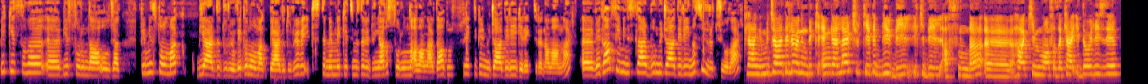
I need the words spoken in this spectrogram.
Peki sana e, bir sorum daha olacak. Feminist olmak bir yerde duruyor, vegan olmak bir yerde duruyor ve ikisi de memleketimizde ve dünyada sorunlu alanlar. Daha doğrusu sürekli bir mücadeleyi gerektiren alanlar. Ee, vegan feministler bu mücadeleyi nasıl yürütüyorlar? Yani mücadele önündeki engeller Türkiye'de bir değil, iki değil aslında. Ee, hakim muhafazakar ideoloji,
